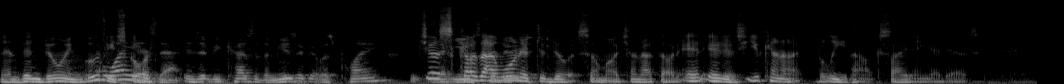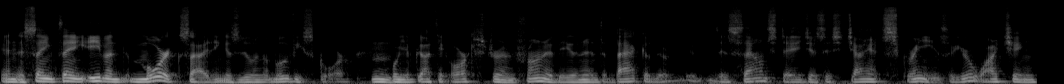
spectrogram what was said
And then doing movie Why scores, is that? Is it because of the music that was playing? that- just because I wanted to do it so much, and I thought, and it is, you cannot believe how exciting it is. And the same thing, even more exciting, is doing a movie score Mm. where you've got the orchestra in front of you, and in the back of the this sound stage is this giant screen. So you're watching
